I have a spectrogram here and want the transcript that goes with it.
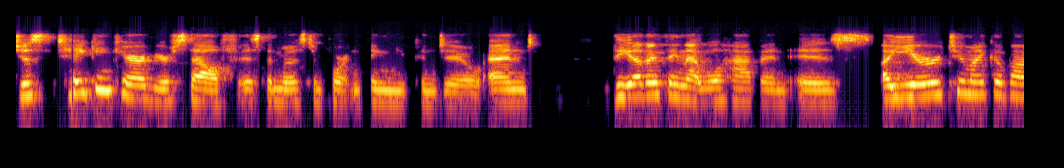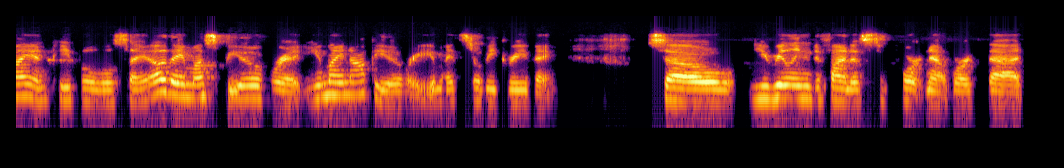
just taking care of yourself is the most important thing you can do, and the other thing that will happen is a year or two might go by and people will say, oh, they must be over it. You might not be over it. You might still be grieving. So you really need to find a support network that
